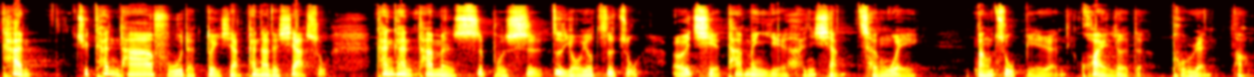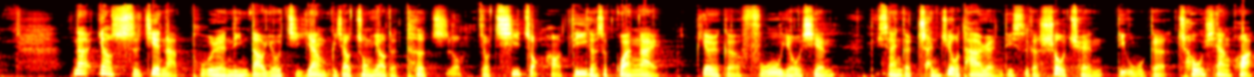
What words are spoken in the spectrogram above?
看，去看他服务的对象，看他的下属，看看他们是不是自由又自主，而且他们也很想成为帮助别人快乐的仆人。好，那要实践呐，仆人领导有几样比较重要的特质哦，有七种哈。第一个是关爱，第二个服务优先。第三个成就他人，第四个授权，第五个抽象化，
